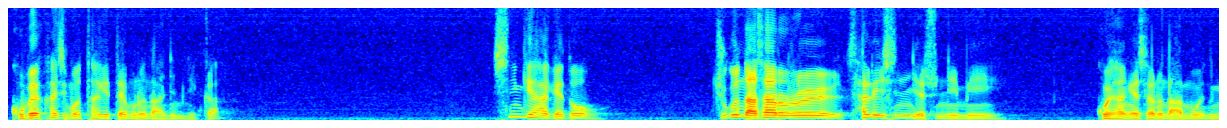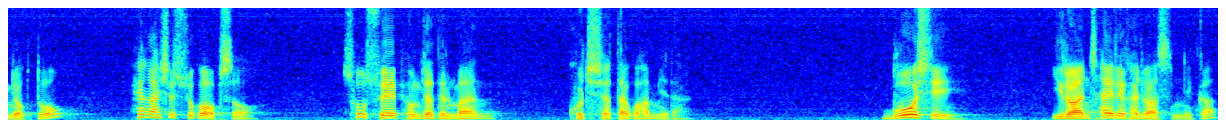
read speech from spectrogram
고백하지 못하기 때문은 아닙니까? 신기하게도 죽은 나사로를 살리신 예수님이 고향에서는 아무 능력도 행하실 수가 없어 소수의 병자들만 고치셨다고 합니다. 무엇이 이러한 차이를 가져왔습니까?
